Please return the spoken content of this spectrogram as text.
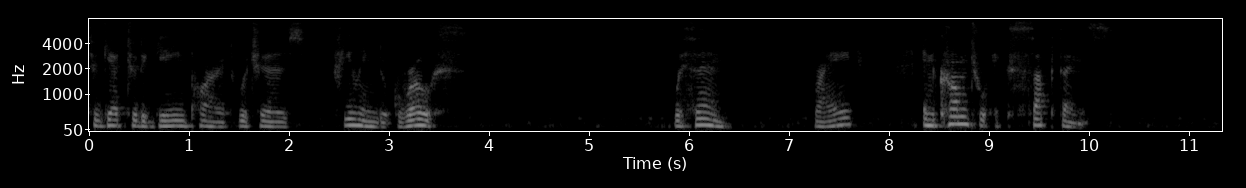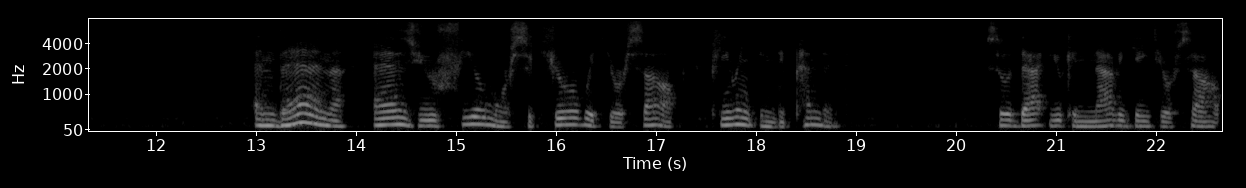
to get to the gain part, which is feeling the growth within, right? And come to acceptance. And then as you feel more secure with yourself, feeling independent, so that you can navigate yourself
